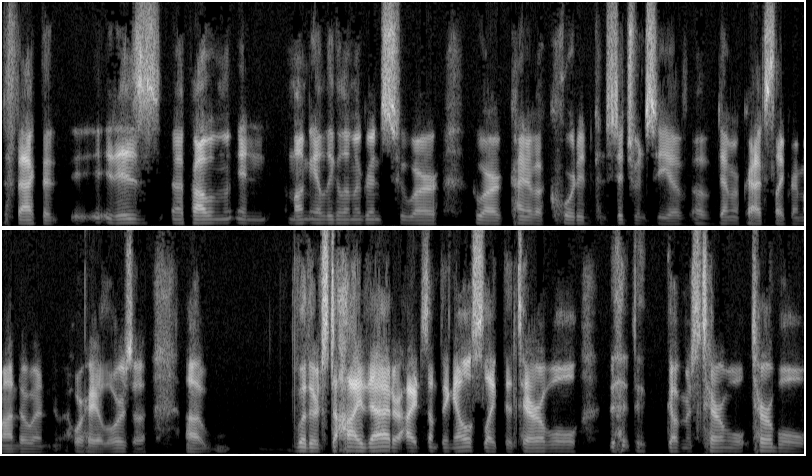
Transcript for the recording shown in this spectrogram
the fact that it is a problem in among illegal immigrants who are who are kind of a courted constituency of, of Democrats like Raimondo and Jorge Elorza, Uh, whether it's to hide that or hide something else like the terrible the, the government's terrible terrible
